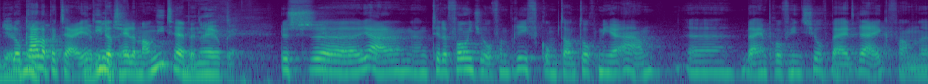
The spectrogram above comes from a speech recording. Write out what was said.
lokale niet. partijen, die, die dat helemaal niet hebben. Nee, oké. Okay. Dus uh, ja, een, een, telefoontje of een brief komt dan toch meer aan uh, bij een provincie of bij het Rijk. Van, uh,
